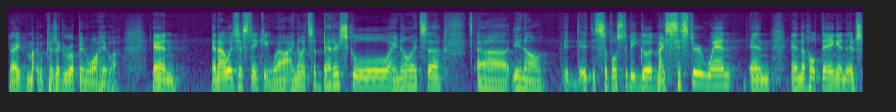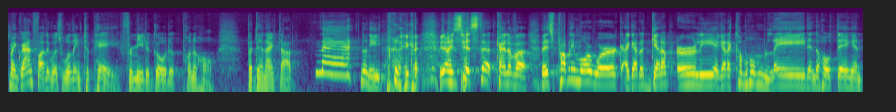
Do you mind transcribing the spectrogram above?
right? Because I grew up in Wahiawa. And And I was just thinking, well, I know it's a better school. I know it's a, uh, you know, it, it's supposed to be good. My sister went and and the whole thing, and my grandfather was willing to pay for me to go to Punahou. But then I thought, nah, no need. you know, it's just that kind of a, it's probably more work. I got to get up early. I got to come home late and the whole thing. And,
